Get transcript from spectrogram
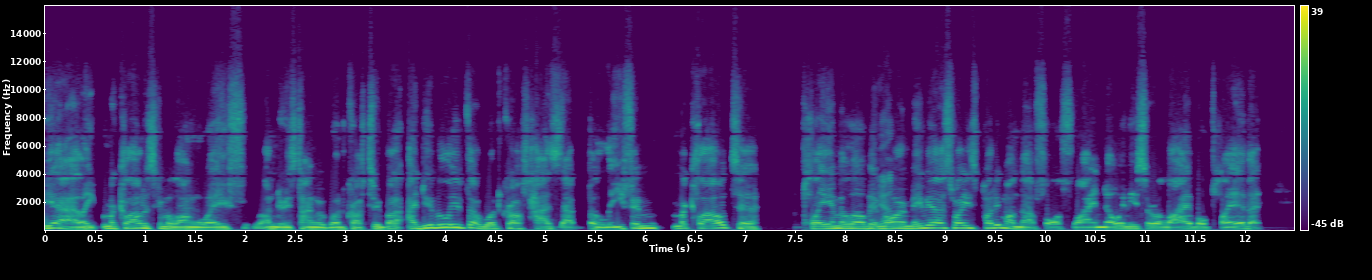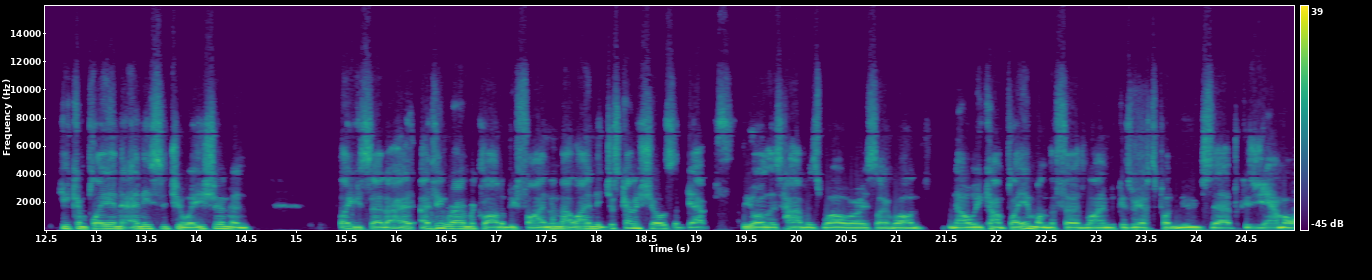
Yeah, like McLeod has come a long way under his time with Woodcroft too. But I do believe that Woodcroft has that belief in McLeod to play him a little bit more. And maybe that's why he's put him on that fourth line, knowing he's a reliable player that he can play in any situation. And like you said, I, I think Ryan McLeod will be fine on that line. It just kind of shows the depth the Oilers have as well, where it's like, well, now we can't play him on the third line because we have to put Nudes there because Yamo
